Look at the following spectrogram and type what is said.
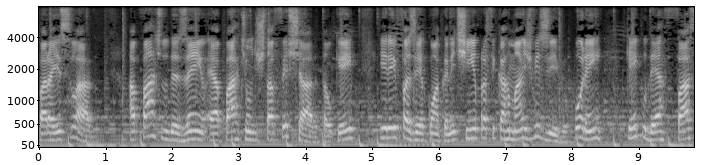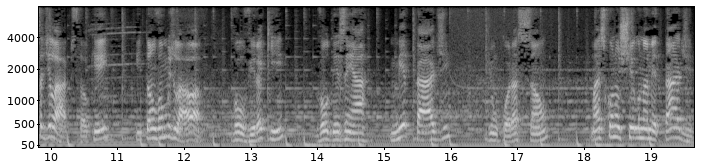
para esse lado. A parte do desenho é a parte onde está fechada, tá ok? Irei fazer com a canetinha para ficar mais visível. Porém, quem puder, faça de lápis, tá ok? Então vamos lá, ó. Vou vir aqui, vou desenhar metade de um coração, mas quando eu chego na metade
